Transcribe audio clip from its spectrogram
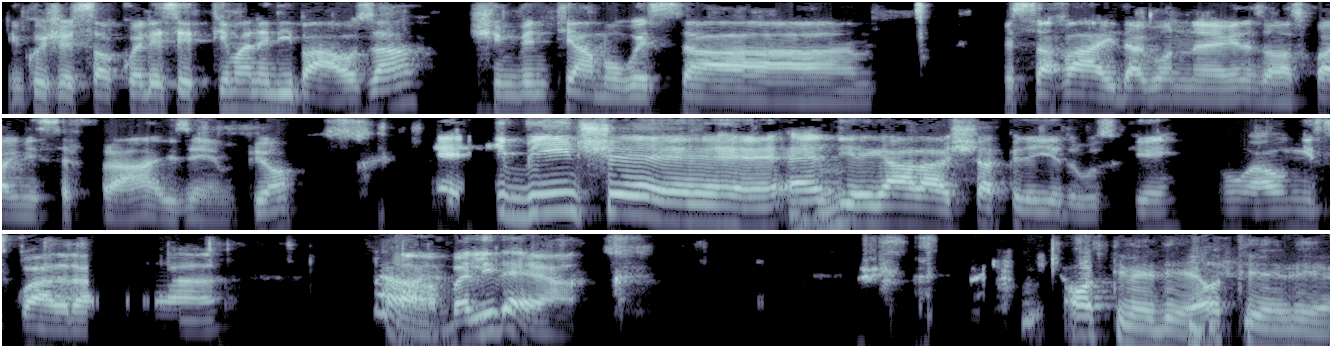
in cui ci sono quelle settimane di pausa, ci inventiamo questa, questa faida con che ne so, la squadra di Mr. Fra, ad esempio. E chi vince, Eddie Mhm. regala le sciarpe degli Etruschi a ogni squadra. Ah, No, bella idea. Ottima idea, ottima idea.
